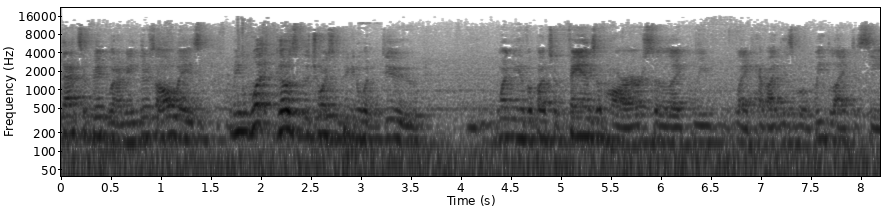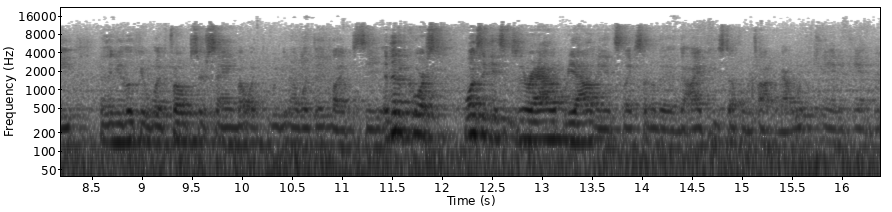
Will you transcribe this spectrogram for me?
that's a big one. I mean, there's always. I mean, what goes to the choice of picking what to do when you have a bunch of fans of horror, so like we like have ideas of what we'd like to see, and then you look at what folks are saying about what you know what they'd like to see, and then of course once it gets into reality, it's like some of the, the IP stuff we're talking about, what you can and can't do,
